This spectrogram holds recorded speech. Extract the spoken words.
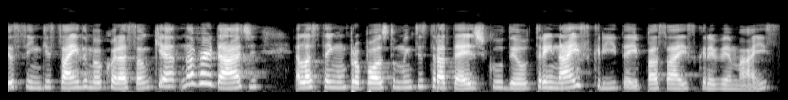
assim, que saem do meu coração, que é, na verdade, elas têm um propósito muito estratégico de eu treinar a escrita e passar a escrever mais.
